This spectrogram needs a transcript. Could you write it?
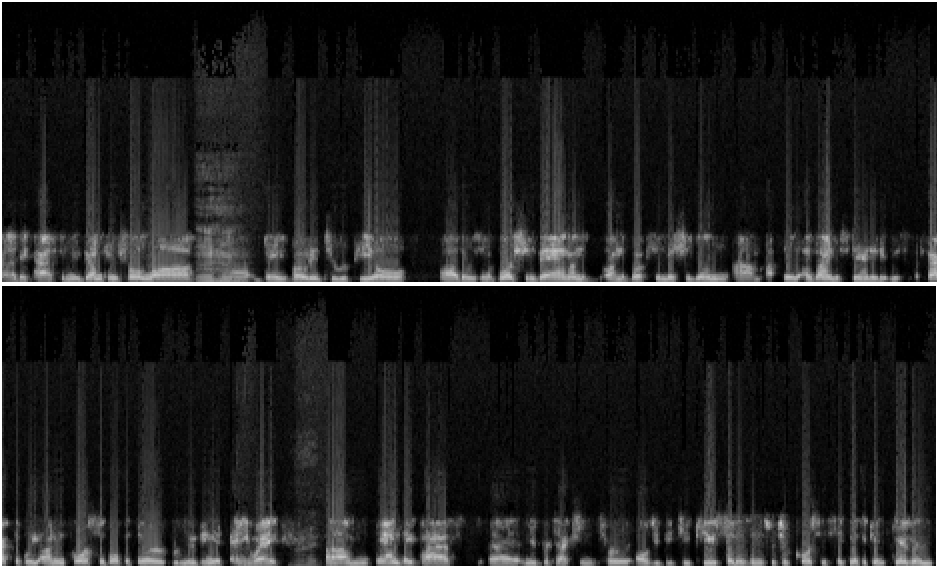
uh, they passed a new gun control law. Mm-hmm. Uh, they voted to repeal uh, there was an abortion ban on the on the books in Michigan. Um, as I understand it, it was effectively unenforceable, but they're removing it anyway. Right. Um, and they passed uh, new protections for LGBTQ citizens, which of course is significant given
